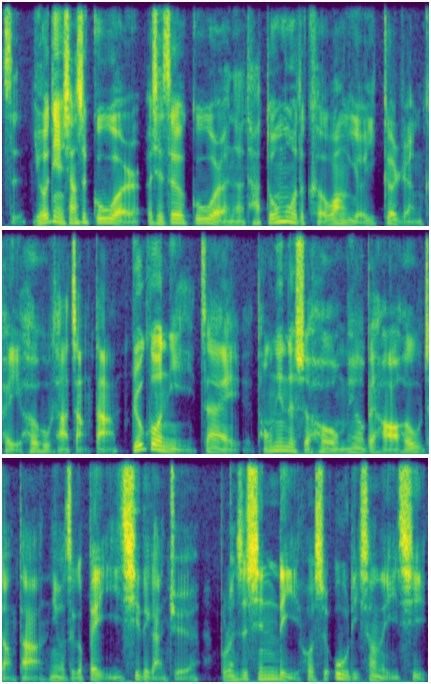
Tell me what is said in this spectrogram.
子，有点像是孤儿，而且这个孤儿呢，他多么的渴望有一个人可以呵护他长大。如果你在童年的时候没有被好好呵护长大，你有这个被遗弃的感觉，不论是心理或是物理上的遗弃，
